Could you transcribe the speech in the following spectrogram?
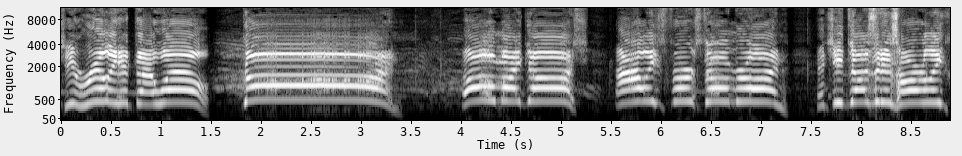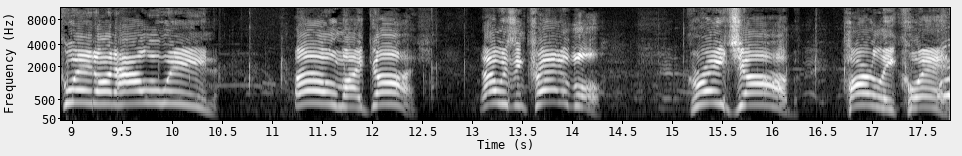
She really hit that well. Gone! Oh my gosh! Allie's first home run! And she does it as Harley Quinn on Halloween! Oh my gosh! That was incredible! Great job, Harley Quinn!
